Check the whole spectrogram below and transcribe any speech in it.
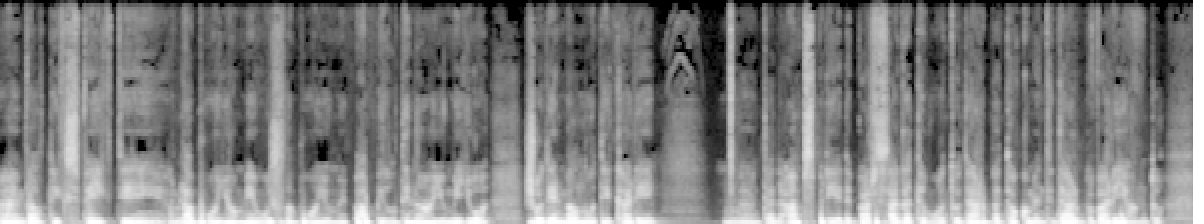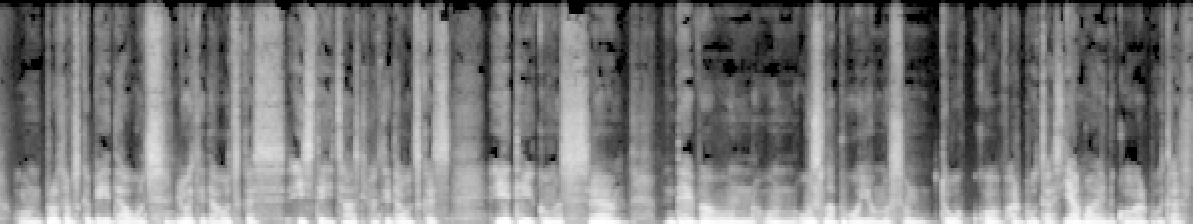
um, vēl tiks veikti labojumi, uzlabojumi, papildinājumi, jo šodien vēl notika arī uh, tāda apspriede par sagatavotu darba dokumentu, darba variantu. Un, protams, ka bija daudz, ļoti daudz, kas izteicās, ļoti daudz, kas ieteikumus deva un, un uzlabojumus un to, ko varbūt tās jāmaina, ko varbūt tās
